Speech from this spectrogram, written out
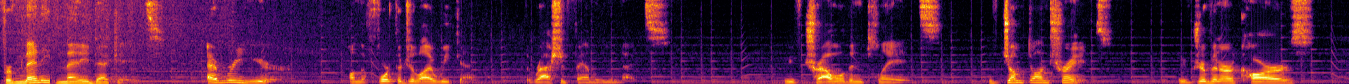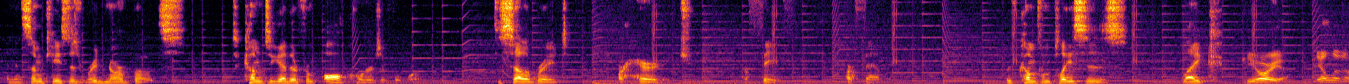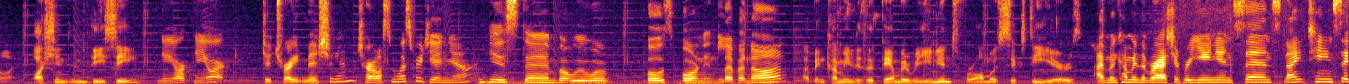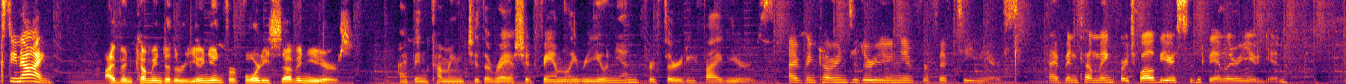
For many, many decades, every year on the 4th of July weekend, the Rashid family unites. We've traveled in planes, we've jumped on trains, we've driven our cars, and in some cases ridden our boats to come together from all corners of the world to celebrate our heritage, our faith, our family. We've come from places like Peoria, Illinois, Washington, D.C., New York, New York. Detroit, Michigan, Charleston, West Virginia. Houston, but we were both born in Lebanon. I've been coming to the family reunions for almost 60 years. I've been coming to the Rashid reunion since 1969. I've been coming to the reunion for 47 years. I've been coming to the Rashid family reunion for 35 years. I've been coming to the reunion for 15 years. I've been coming for 12 years to the family reunion.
